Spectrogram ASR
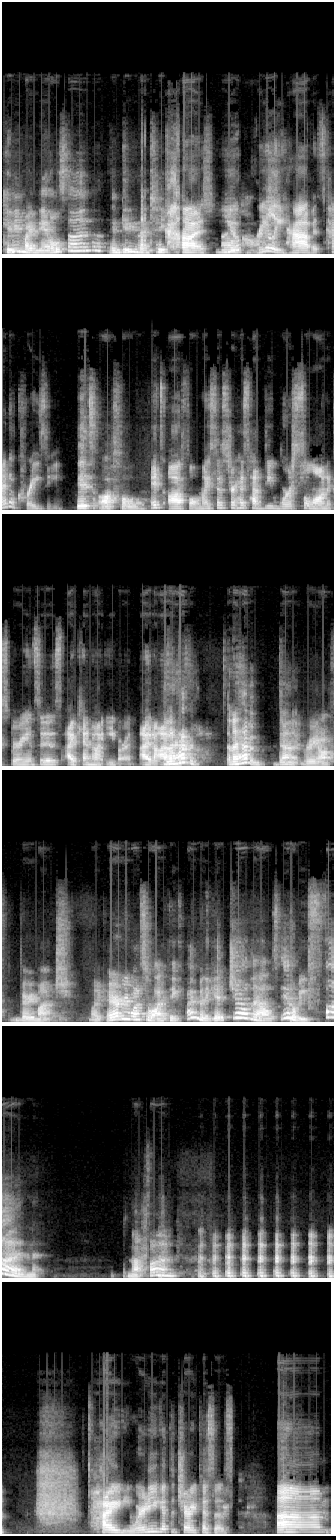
getting my nails done and getting them taken. Gosh, Oh, you gosh. really have. It's kind of crazy. It's awful. It's awful. My sister has had the worst salon experiences. I cannot even. I don't. I and I haven't and I haven't done it very often, very much. Like every once in a while, I think I'm going to get gel nails. It'll be fun. Not fun. Heidi, where do you get the cherry kisses? Um,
